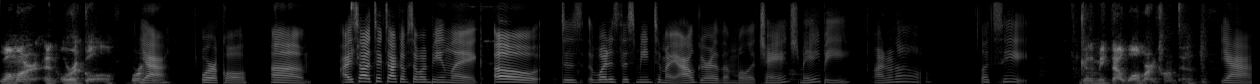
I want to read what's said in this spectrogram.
Walmart and Oracle. Oracle. Yeah. Oracle. Um I saw a TikTok of someone being like, "Oh, does what does this mean to my algorithm? Will it change? Maybe. I don't know. Let's see." Got to make that Walmart content. Yeah.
